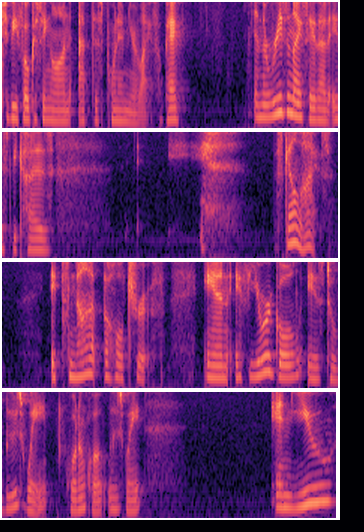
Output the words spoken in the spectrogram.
to be focusing on at this point in your life, okay? And the reason I say that is because the scale lies. It's not the whole truth. And if your goal is to lose weight, quote unquote, lose weight, and you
